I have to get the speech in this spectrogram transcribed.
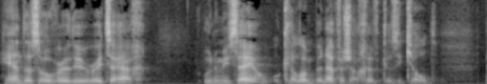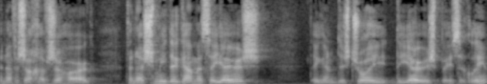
hand us over the Reitzach. We'll kill him, Benefesh Achiv, because he killed They're going to destroy the Yerush, basically.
